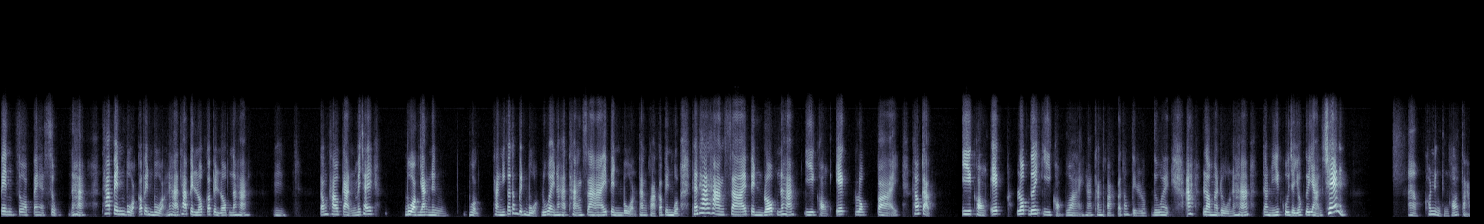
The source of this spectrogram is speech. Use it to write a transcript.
เป็นตัวแปรสุ่มนะคะ ถ้าเป็นบวกก็เป็นบวกนะคะ ถ้าเป็นลบก็เป็นลบนะคะอืมต้องเท่ากันไม่ใช่บวกอย่างหนึ่ง บวกทางนี้ก็ต้องเป็นบวกด้วยนะคะ ทางซ้ายเป็นบวกทางขวาก็เป็นบวก ถ้าถ้าทางซ้ายเป็นลบนะคะ e ของ x ลบ y เท่ากับ e ของ x ลบด้วย e ของ y นะ ทางขวาก็ต้องเป็นลบด้วย อะ เรามาดูนะคะ ตอนนี้ครูจะยกตัวอย่าง เช่น อ้าว ข้อหนึ่งถึงข้อสาม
